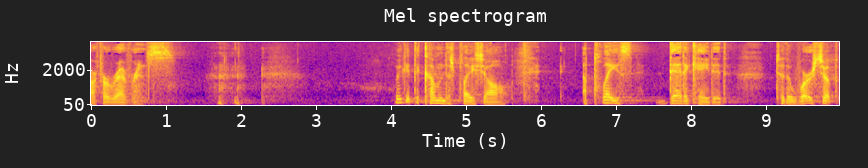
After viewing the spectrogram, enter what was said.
or for reverence. we get to come in this place, y'all, a place dedicated to the worship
